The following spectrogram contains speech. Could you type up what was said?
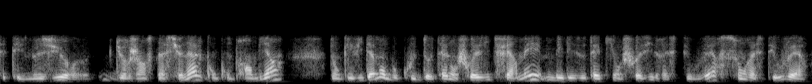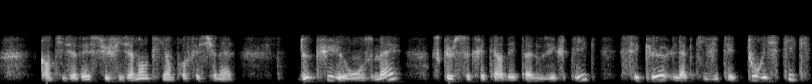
C'était une mesure d'urgence nationale qu'on comprend bien. Donc évidemment, beaucoup d'hôtels ont choisi de fermer, mais les hôtels qui ont choisi de rester ouverts sont restés ouverts quand ils avaient suffisamment de clients professionnels. Depuis le 11 mai, ce que le secrétaire d'État nous explique, c'est que l'activité touristique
